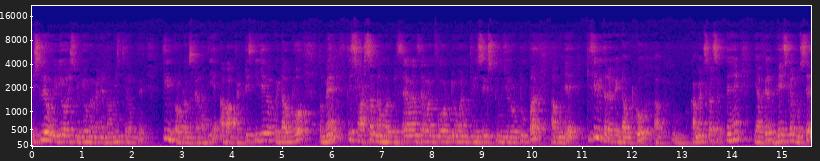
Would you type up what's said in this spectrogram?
पिछले वीडियो और इस वीडियो में मैंने लामिस थ्योरम पे तीन प्रॉब्लम्स करा दिए। अब आप प्रैक्टिस कीजिएगा, कोई डाउट हो तो मैं इस व्हाट्सएप नंबर पे seven seven four two one three six two zero two पर आप मुझे किसी भी तरह के डाउट को आप कमेंट्स कर सकते हैं या फिर भेजकर मुझसे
